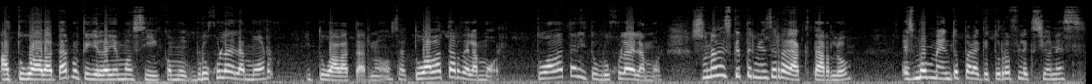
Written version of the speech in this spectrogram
a tu avatar, porque yo la llamo así, como brújula del amor y tu avatar, ¿no? O sea, tu avatar del amor, tu avatar y tu brújula del amor. Entonces, una vez que termines de redactarlo, es momento para que tú reflexiones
